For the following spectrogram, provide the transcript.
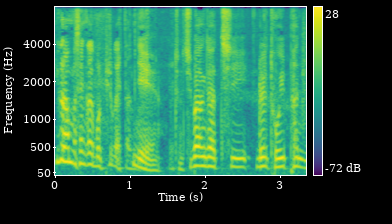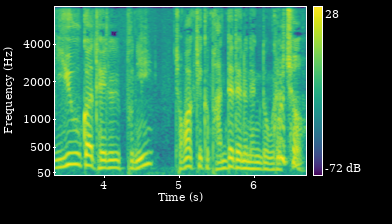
이걸 한번 생각해 볼 필요가 있다는 예. 거죠. 지방자치를 도입한 이유가 될 분이 정확히 그 반대되는 행동을 그렇죠.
